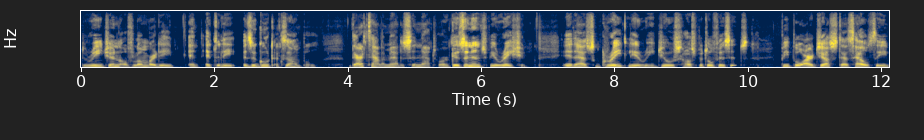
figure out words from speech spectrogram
The region of Lombardy in Italy is a good example. Their telemedicine network is an inspiration. It has greatly reduced hospital visits. People are just as healthy,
